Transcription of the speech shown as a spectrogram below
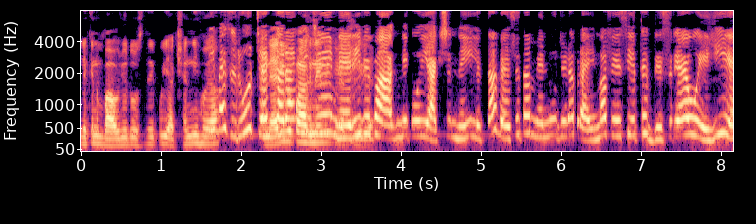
ਲੇਕਿਨ ਬਾਵਜੂਦ ਉਸ ਦੇ ਕੋਈ ਐਕਸ਼ਨ ਨਹੀਂ ਹੋਇਆ। ਮੈਂ ਜ਼ਰੂਰ ਚੈੱਕ ਨਹਿਰੀ ਵਿਭਾਗ ਕਰਾਂਗੀ ਨੇ ਜੇ ਵੀ। ਵਿਭਾਗ ਨੇ ਕੋਈ ਐਕਸ਼ਨ ਨਹੀਂ ਲਿੱਤਾ ਵੈਸੇ ਤਾਂ ਮੈਨੂੰ ਜਿਹੜਾ ਪ੍ਰਾਈਮਾ ਫੇਸ ਇੱਥੇ ਦਿਸ ਰਿਹਾ ਹੈ ਉਹ ਇਹੀ ਹੈ।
